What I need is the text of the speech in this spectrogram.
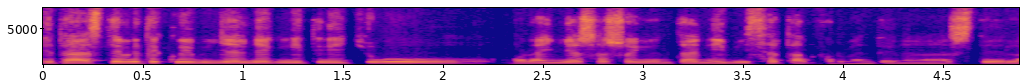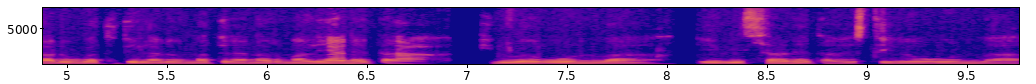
Eta astebeteko ibilaldiak egite ditugu, orain ja sasoi honetan Ibiza eta Formentena. Aste larun batetik larun batera normalean, eta hiru egun ba, Ibizan, eta beste hiru egun ba,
